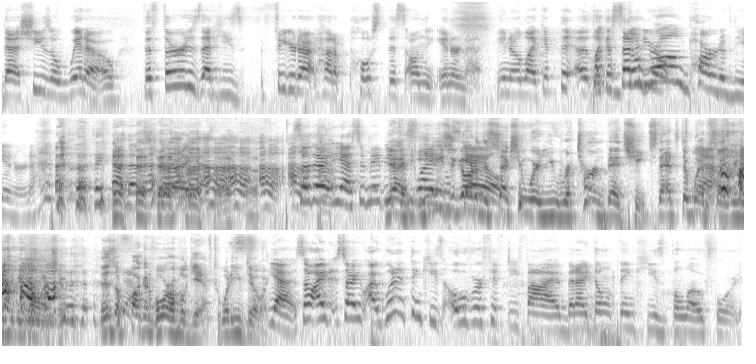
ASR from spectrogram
that she's a widow. The third is that he's figured out how to post this on the internet. You know, like if the, uh, like a the seventy year old. wrong part of the internet. yeah, that's right. I so there, yeah. So maybe Yeah, it's a he needs to go to the section where you return bed sheets. That's the Yeah. website you need to be going to. This is a fucking horrible gift. What are you doing? Yeah, so I so I, I wouldn't think he's over 55, but I don't think he's below 40,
